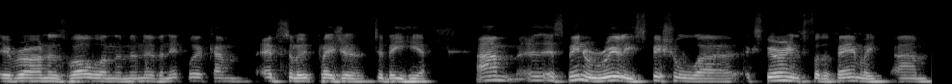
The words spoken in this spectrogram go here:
everyone as well on the Minerva Network. Um, absolute pleasure to be here. Um, it's been a really special uh, experience for the family. Um,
